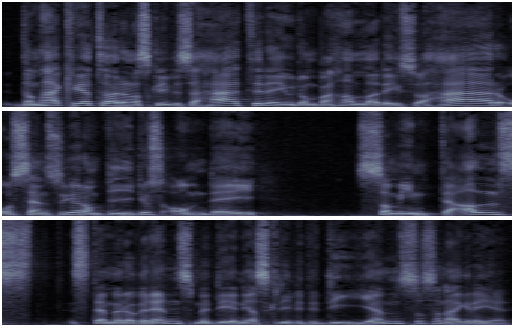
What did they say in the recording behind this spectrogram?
de här kreatörerna skriver så här till dig och de behandlar dig så här och sen så gör de videos om dig som inte alls stämmer överens med det ni har skrivit i DMs och såna här grejer.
